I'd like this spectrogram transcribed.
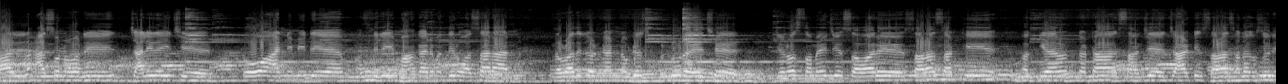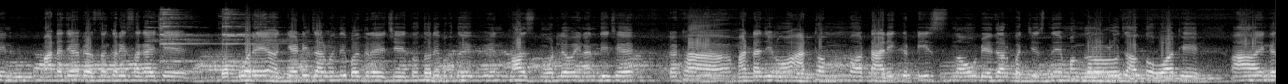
હાલ આસો નવરાત્રી ચાલી રહી છે. તો આ નિમિત્તે શ્રી મહાકાળી મંદિર વસારા નવરાત્રી દરમિયાન નવ દિવસ ખુલ્લું રહે છે. જેનો સમય છે સવારે સાડા સાતથી અગિયાર તથા સાંજે ચારથી સાડા સાત સુધી માતાજીના દર્શન કરી શકાય છે. બપોરે અગિયારથી ચાર મંદિર બંધ રહે છે. તો દરેક ભક્તોએ ખાસ નોંધ લેવા વિનંતી છે. તથા માતાજીનો આઠમ તારીખ ત્રીસ નવ બે હજાર પચીસને મંગળવાર રોજ આવતો હોવાથી આ એને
